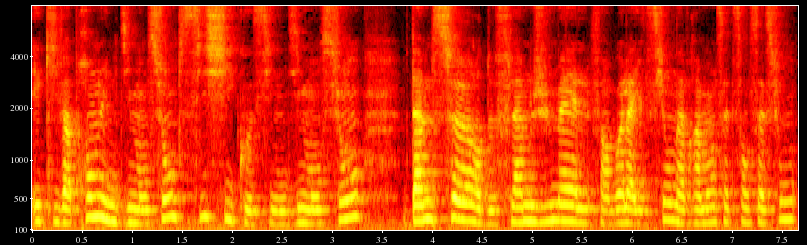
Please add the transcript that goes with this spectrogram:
et qui va prendre une dimension psychique aussi, une dimension d'âme sœur, de flamme jumelle. Enfin voilà, ici on a vraiment cette sensation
